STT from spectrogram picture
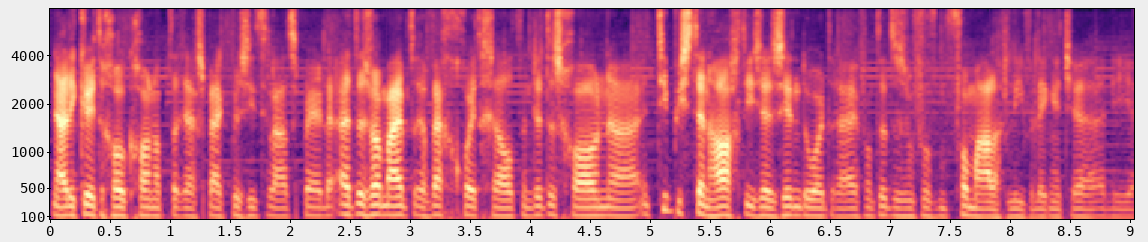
Nou, die kun je toch ook gewoon op de rechtsbackpositie laten spelen. Het is wat mij betreft weggegooid geld. En dit is gewoon eh, een typisch Ten Hag die zijn zin doordrijft. Want dit is een vo- voormalig lievelingetje. En die,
